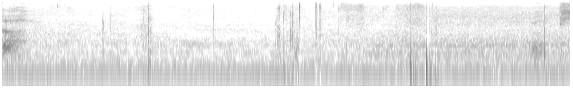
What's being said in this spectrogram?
Ugh.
